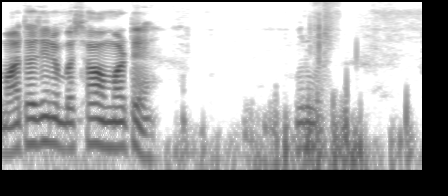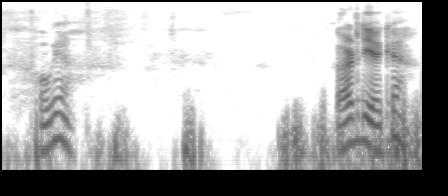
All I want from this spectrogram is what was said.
માતાજીને બસાવવા માટે બરોબર, હો ગયા? કાઢ દિયા ક્યાં?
